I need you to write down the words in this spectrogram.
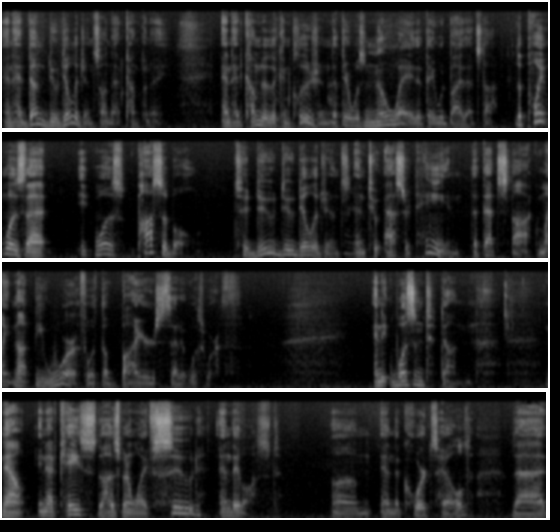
and had done due diligence on that company and had come to the conclusion that there was no way that they would buy that stock. The point was that it was possible to do due diligence and to ascertain that that stock might not be worth what the buyers said it was worth. And it wasn't done. Now, in that case, the husband and wife sued and they lost. Um, and the courts held that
